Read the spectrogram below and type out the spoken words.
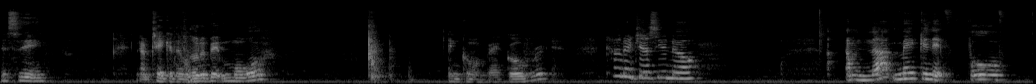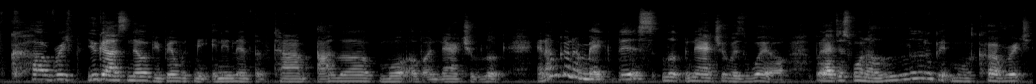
And see, I'm taking a little bit more and going back over it. Kind of just, you know, I'm not making it full coverage. You guys know if you've been with me any length of time, I love more of a natural look. And I'm going to make this look natural as well. But I just want a little bit more coverage.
